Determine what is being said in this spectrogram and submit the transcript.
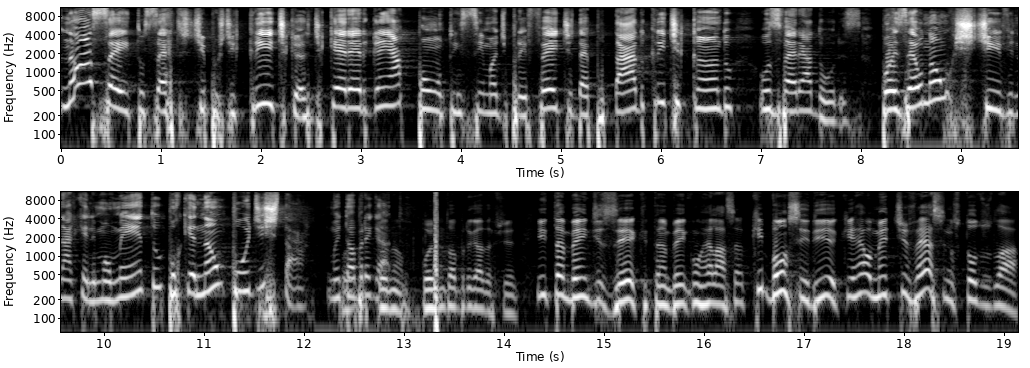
não aceito certos tipos de críticas de querer ganhar ponto em cima de prefeito e deputado, criticando os vereadores. Pois eu não estive naquele momento, porque não pude estar. Muito pois, obrigada. Pois, pois muito obrigada, Figênia. E também dizer que também com relação, que bom seria que realmente tivéssemos todos lá.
